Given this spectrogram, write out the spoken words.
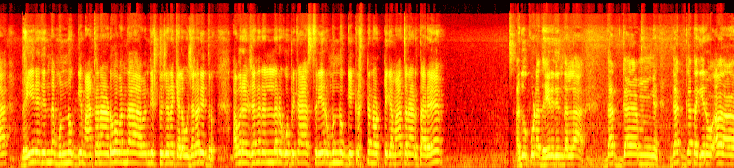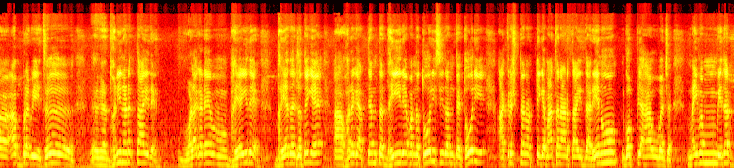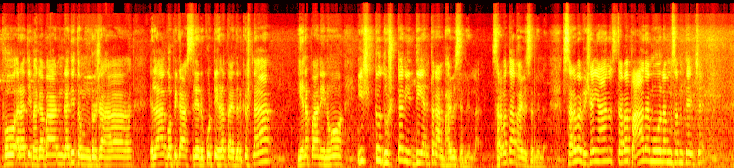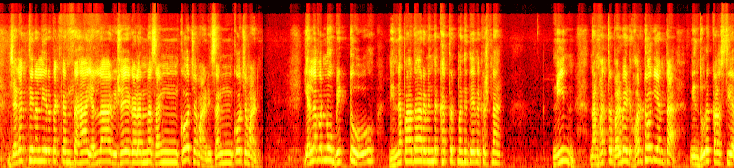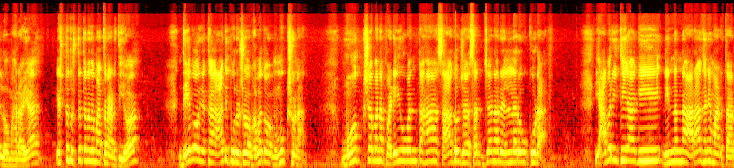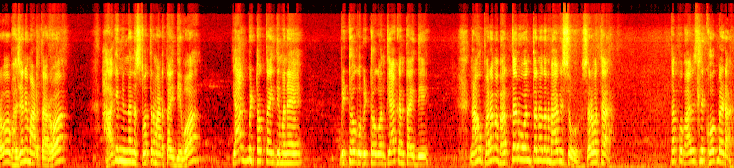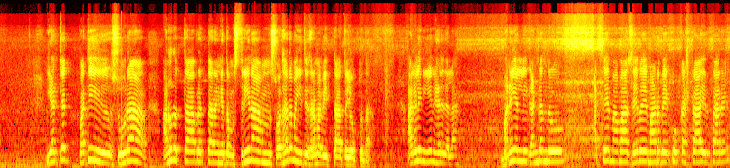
ಧೈರ್ಯದಿಂದ ಮುನ್ನುಗ್ಗಿ ಮಾತನಾಡುವ ಒಂದ, ಒಂದಿಷ್ಟು ಜನ ಕೆಲವು ಜನರಿದ್ದರು ಅವರ ಜನರೆಲ್ಲರೂ ಗೋಪಿಕಾ ಸ್ತ್ರೀಯರು ಮುನ್ನುಗ್ಗಿ ಕೃಷ್ಣನೊಟ್ಟಿಗೆ ಮಾತನಾಡ್ತಾರೆ. ಅದು ಕೂಡ ಧೈರ್ಯದಿಂದಲ್ಲ. ದದ್ಗ, ಗದ್ಗತಗಿರೋ ಅಬ್ರವೀತ್, ಧ್ವನಿ ನಡುಕ್ತಾ ಇದೆ. ಒಳಗಡೆ ಭಯ ಇದೆ. ಭಯದ ಜೊತೆಗೆ, ಆ, ಹೊರಗೆ ಅತ್ಯಂತ ಧೈರ್ಯವನ್ನು ತೋರಿಸಿದಂತೆ ತೋರಿ ಆ ಕೃಷ್ಣನೊಟ್ಟಿಗೆ ಮಾತನಾಡ್ತಾ ಇದ್ದಾರೆ. ಗೋಪ್ಯ ಉವಚ. ಮೈವಂ ವಿದರ್ಭೋ ಅರತಿ ಭಗವಾನ್ ಗದಿತು ನೃಷಃ. ಎಲ್ಲ ಗೋಪಿಕಾಸ್ತ್ರೀಯರು ಕುಟ್ಟಿ ಹೇಳ್ತಾ ಇದ್ದಾರೆ, ಕೃಷ್ಣ, ಏನಪ್ಪ ನೀನು? ಇಷ್ಟು ದುಷ್ಟನಿದ್ದಿ ಅಂತ ನಾನು ಭಾವಿಸಿರಲಿಲ್ಲ. ಸರ್ವತಾ ಭಾವಿಸಿರಲಿಲ್ಲ. ಸರ್ವ ವಿಷಯಾನುಸ್ತವ ಪಾದ ಮೂಲಂ ಸಂತ್ಯಜ್ಯ. ಜಗತ್ತಿನಲ್ಲಿ ಇರತಕ್ಕಂತಹ ಎಲ್ಲ ವಿಷಯಗಳನ್ನು ಸಂಕೋಚ ಮಾಡಿ ಸಂಕೋಚ ಮಾಡಿ. ಎಲ್ಲವನ್ನೂ ಬಿಟ್ಟು ನಿನ್ನ ಪಾದಾರವಿಂದ ಹತ್ರಕ್ಕೆ ಬಂದಿದ್ದೇವೆ ಕೃಷ್ಣ. ನೀನು ನಮ್ಮ ಹತ್ರ ಬರಬೇಡಿ, ಹೊರಟೋಗಿ ಅಂತ ನೀನು ದೂರಕ್ಕೆ ಕಳಿಸ್ತೀಯಲ್ಲೋ ಮಹಾರಾಯ? ಎಷ್ಟು ದುಷ್ಟತನದ ಮಾತನಾಡ್ತೀಯೋ? ದೇವೋ ಯಥ ಆದಿಪುರುಷೋ ಭವತೋ ಮುಮುಕ್ಷುಣ. ಮೋಕ್ಷವನ್ನು ಪಡೆಯುವಂತಹ ಸಾಧು ಸಜ್ಜನರೆಲ್ಲರೂ ಕೂಡ ಯಾವ ರೀತಿಯಾಗಿ ನಿನ್ನನ್ನು ಆರಾಧನೆ ಮಾಡ್ತಾರೋ, ಭಜನೆ ಮಾಡ್ತಾರೋ, ಹಾಗೆ ನಿನ್ನನ್ನು ಸ್ತೋತ್ರ ಮಾಡ್ತಾ ಇದ್ದೀವೋ, ಯಾಕೆ ಬಿಟ್ಟು ಹೋಗ್ತಾ ಇದ್ದಿ ಮನೆ? ಬಿಟ್ಟು ಹೋಗು ಬಿಟ್ಟು ಹೋಗು ಅಂತ ಯಾಕಂತ ಇದ್ದಿ? ನಾವು ಪರಮ ಭಕ್ತರು ಅಂತ ಅನ್ನೋದನ್ನು ಭಾವಿಸು, ಸರ್ವಥ. ತಪ್ಪು ಭಾವಿಸ್ಲಿಕ್ಕೆ ಹೋಗಬೇಡ. ಯತ್ಯತ್ ಪತಿ ಸೂರ ಅನುವೃತ್ತಾವೃತ್ತರಂಗಿತಂ ಸ್ತ್ರೀಣಾಂ ಸ್ವಧರ್ಮ ಇತಿ ಧರ್ಮವಿತ್ತಾತ ಯೋಗ್ತದ ಆಗಲೇ ನೀ ಏನು ಹೇಳಿದಲ್ಲ? ಮನೆಯಲ್ಲಿ ಗಂಡಂದರು, ಅತ್ತೆ, ಮಾಮ ಸೇವೆ ಮಾಡಬೇಕು, ಕಷ್ಟ ಇರ್ತಾರೆ.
